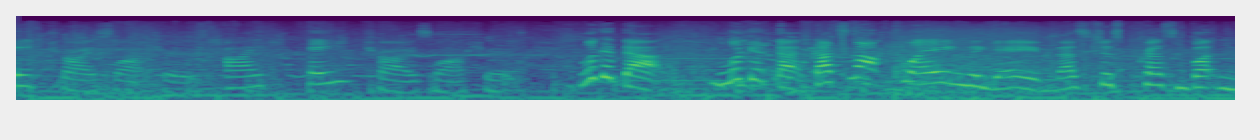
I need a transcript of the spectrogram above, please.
I hate tri-sloshers. I hate tri-sloshers. Look at that. Look at that. That's not playing the game. That's just press button.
